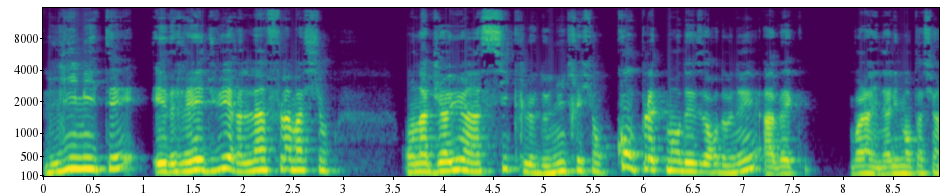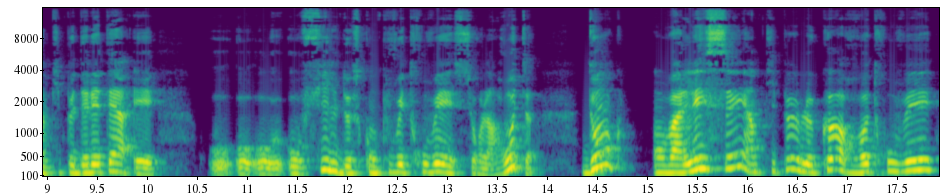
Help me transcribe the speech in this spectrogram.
limiter et de réduire l'inflammation. On a déjà eu un cycle de nutrition complètement désordonné avec voilà une alimentation un petit peu délétère et au fil de ce qu'on pouvait trouver sur la route. Donc, on va laisser un petit peu le corps retrouver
